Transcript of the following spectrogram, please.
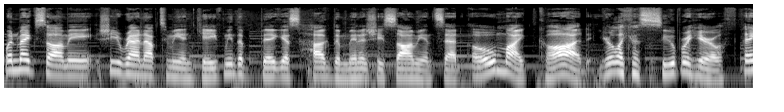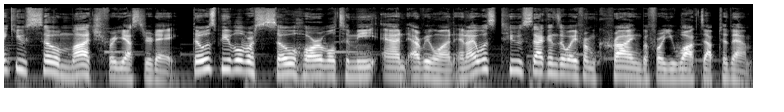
When Meg saw me, she ran up to me and gave me the biggest hug the minute she saw me and said, Oh my god, you're like a superhero. Thank you so much for yesterday. Those people were so horrible to me and everyone, and I was two seconds away from crying before you walked up to them.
